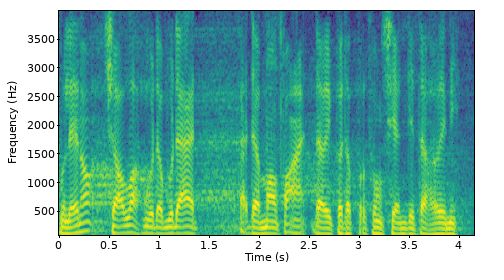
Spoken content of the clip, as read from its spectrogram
boleh no insyaallah mudah-mudahan ada manfaat daripada perkongsian kita hari ini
